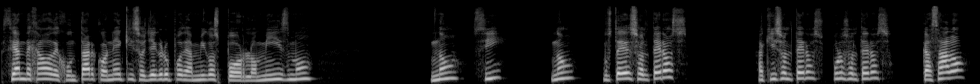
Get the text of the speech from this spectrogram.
¿Se han dejado de juntar con X o Y grupo de amigos por lo mismo? ¿No? ¿Sí? ¿No? ¿Ustedes solteros? ¿Aquí solteros? ¿Puros solteros? ¿Casado?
